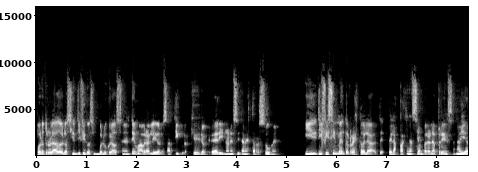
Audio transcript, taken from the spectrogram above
Por otro lado, los científicos involucrados en el tema habrán leído los artículos, quiero creer, y no necesitan este resumen. Y difícilmente el resto de, la- de- de las páginas sean para la prensa. Nadie,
